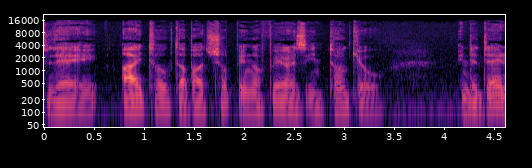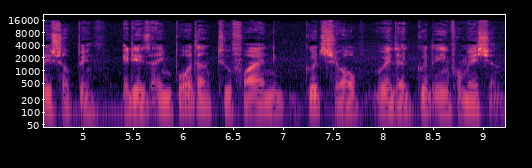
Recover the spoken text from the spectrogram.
Today, I talked about shopping affairs in Tokyo. In the daily shopping, it is important to find good shop with good information.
